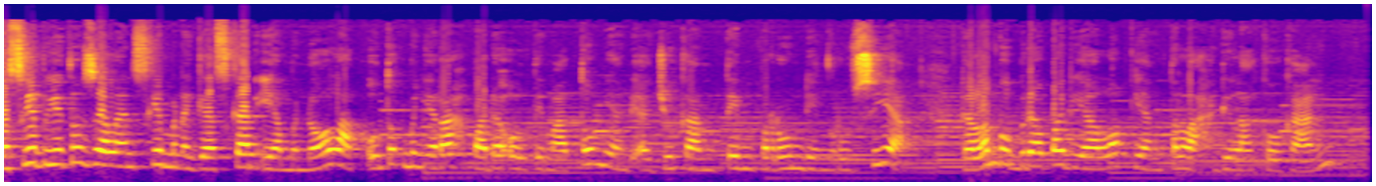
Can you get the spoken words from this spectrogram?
Meski begitu, Zelensky menegaskan ia menolak untuk menyerah pada ultimatum yang diajukan tim perunding Rusia dalam beberapa dialog yang telah dilakukan.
